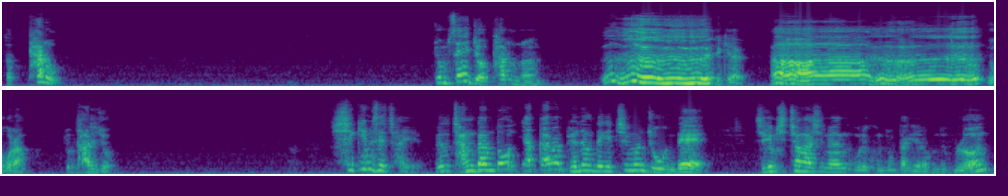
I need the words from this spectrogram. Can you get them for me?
그래서 타루. 좀 세죠, 타루는. 으으으으 이렇게. 아, 으으으 요거랑 좀 다르죠. 식임새 차이예요. 그래서 장단도 약간은 변형되게 치면 좋은데 지금 시청하시는 우리 공동땅 여러분들 물론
